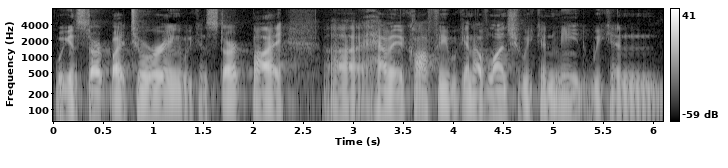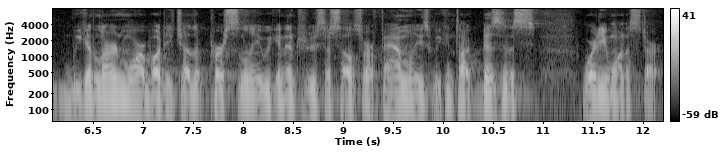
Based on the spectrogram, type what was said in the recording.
We can start by touring. We can start by uh, having a coffee. We can have lunch. We can meet. We can we can learn more about each other personally. We can introduce ourselves to our families. We can talk business. Where do you want to start?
